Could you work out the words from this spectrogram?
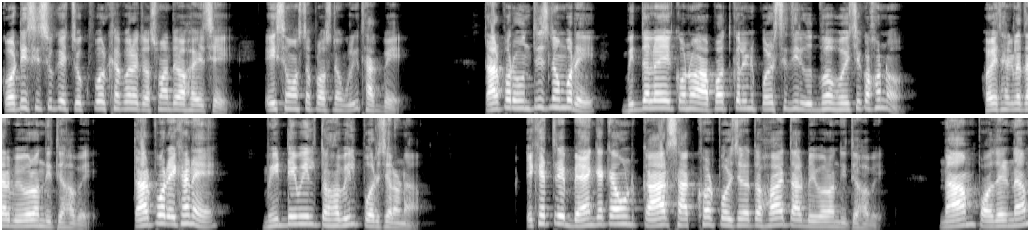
কটি শিশুকে চোখ পরীক্ষা করে চশমা দেওয়া হয়েছে? এই সমস্ত প্রশ্নগুলি থাকবে। তারপর উনত্রিশ নম্বরে, বিদ্যালয়ে কোনো আপৎকালীন পরিস্থিতির উদ্ভব হয়েছে কখনো? হয়ে থাকলে তার বিবরণ দিতে হবে। তারপর এখানে মিড ডে মিল তহবিল পরিচালনা। এক্ষেত্রে ব্যাংক অ্যাকাউন্ট কার স্বাক্ষর পরিচালিত হয় তার বিবরণ দিতে হবে। নাম, পদের নাম,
